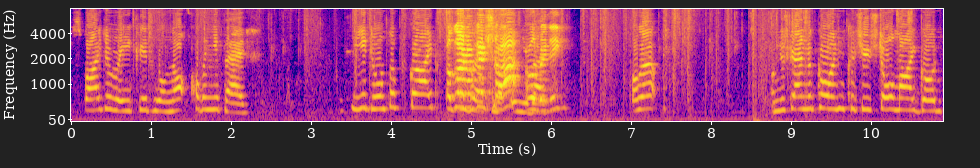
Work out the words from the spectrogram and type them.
Spider Raked will not come in your bed. If you don't subscribe, oh god, I'm getting shot already. Okay. I'm just getting the gun because you stole my gun.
